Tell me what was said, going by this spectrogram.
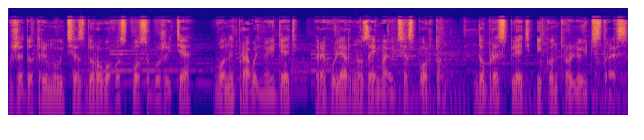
вже дотримуються здорового способу життя, вони правильно їдять, регулярно займаються спортом, добре сплять і контролюють стрес.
